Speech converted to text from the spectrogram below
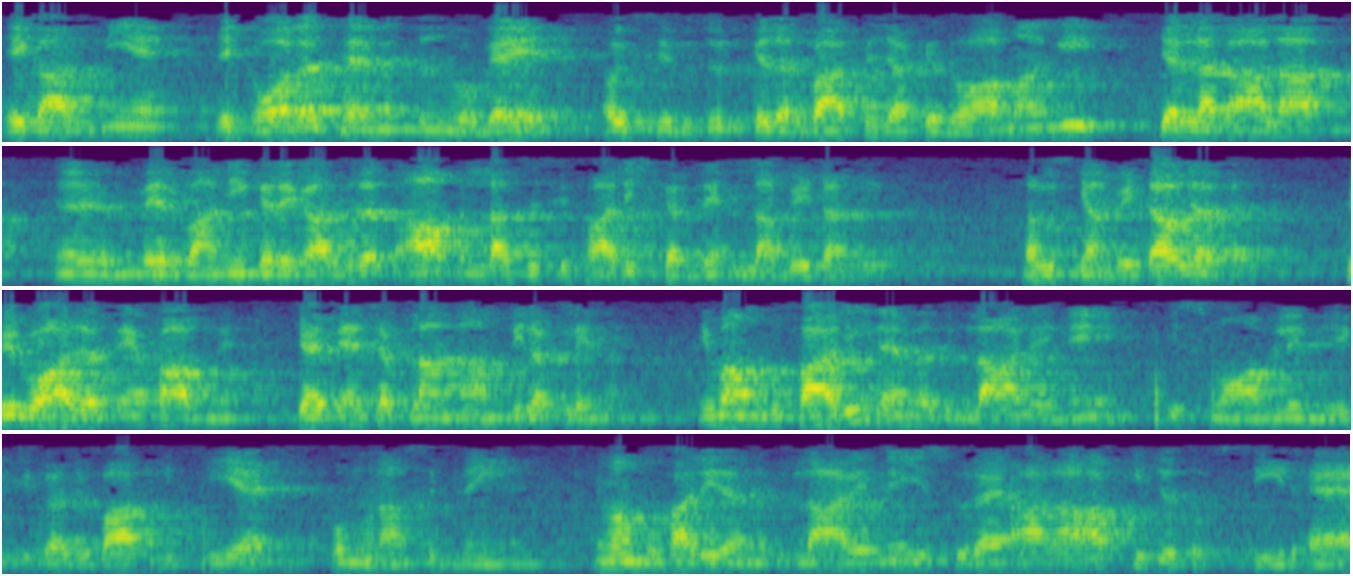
ایک آدمی ہے، ایک عورت ہے، مثلاً وہ گئے اور کسی بزرگ کے دربار پہ جا کے دعا مانگی کہ اللہ تعالیٰ مہربانی کرے گا حضرت، آپ اللہ سے سفارش کر دیں، اللہ بیٹا دے۔ اب اس کے یہاں بیٹا ہو جاتا ہے۔ پھر وہ آ جاتے ہیں خواب میں، کہتے ہیں اچھا فلاں نام بھی رکھ لینا۔ امام بخاری رحمت اللہ علیہ نے اس معاملے میں ایک جگہ جو بات لکھی ہے، وہ مناسب نہیں ہے۔ امام بخاری رحمۃ اللہ علیہ نے یہ سورہ آراف کی جو تفسیر ہے،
